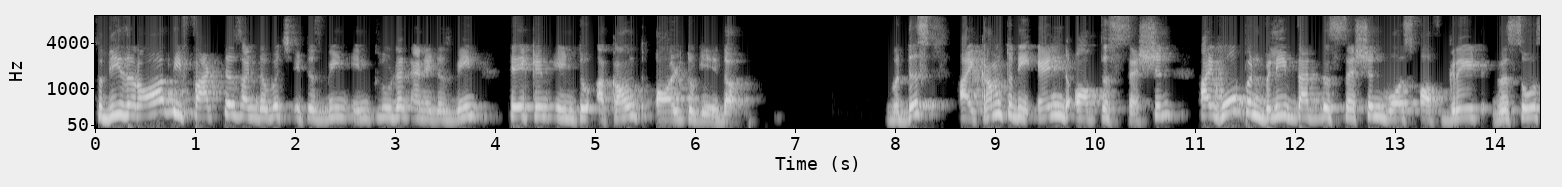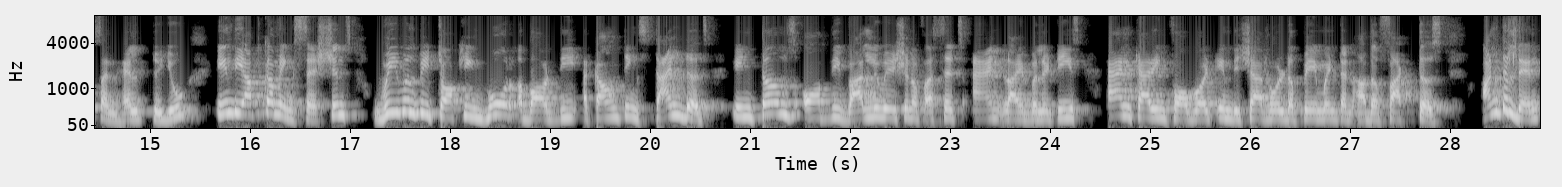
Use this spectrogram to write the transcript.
So these are all the factors under which it has been included and it has been taken into account altogether. With this, I come to the end of the session. I hope and believe that this session was of great resource and help to you. In the upcoming sessions, we will be talking more about the accounting standards in terms of the valuation of assets and liabilities and carrying forward in the shareholder payment and other factors. Until then,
